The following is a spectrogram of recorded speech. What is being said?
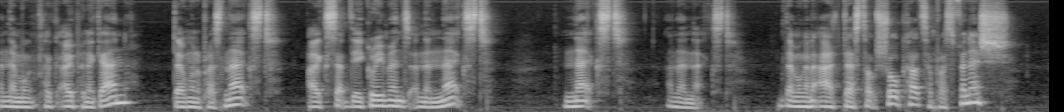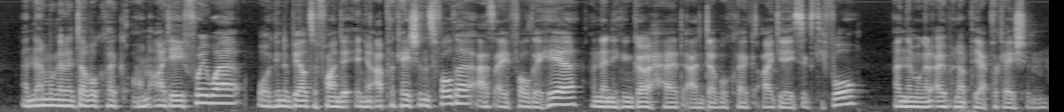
And then we'll click open again. Then we're to press next. I accept the agreement and then next, next, and then next. Then we're going to add desktop shortcuts and press finish. And then we're going to double click on IDA freeware, or you're going to be able to find it in your applications folder as a folder here. And then you can go ahead and double click IDA 64. And then we're going to open up the application.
